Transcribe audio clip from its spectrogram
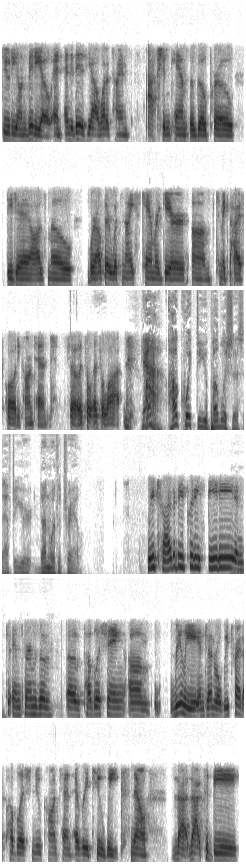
duty on video and and it is yeah a lot of times action cam so GoPro DJI Osmo. We're out there with nice camera gear um, to make the highest quality content. So it's a, it's a lot. Yeah. How, how quick do you publish this after you're done with the trail? We try to be pretty speedy in in terms of of publishing. Um, really, in general, we try to publish new content every two weeks. Now, that that could be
